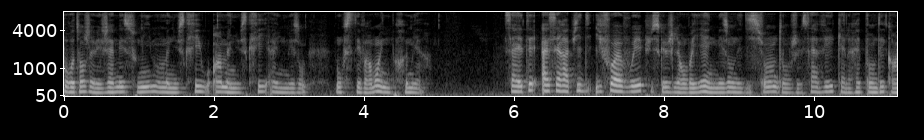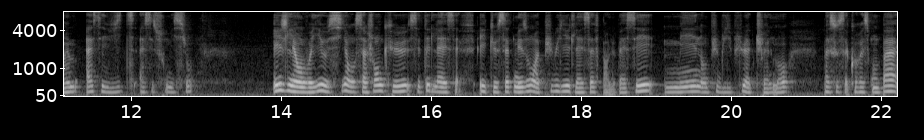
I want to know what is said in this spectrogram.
Pour autant, j'avais jamais soumis mon manuscrit ou un manuscrit à une maison. Donc c'était vraiment une première. Ça a été assez rapide, il faut avouer, puisque je l'ai envoyé à une maison d'édition dont je savais qu'elle répondait quand même assez vite à ses soumissions. Et je l'ai envoyé aussi en sachant que c'était de la SF et que cette maison a publié de la SF par le passé, mais n'en publie plus actuellement parce que ça correspond pas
